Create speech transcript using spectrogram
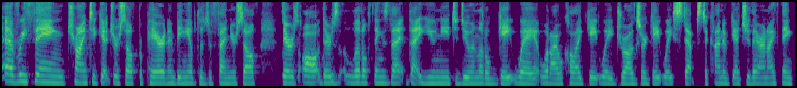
everything trying to get yourself prepared and being able to defend yourself. There's all there's little things that that you need to do and little gateway what i would call like gateway drugs or gateway steps to kind of get you there. And i think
